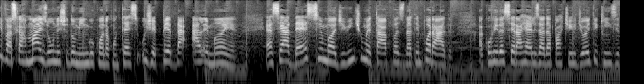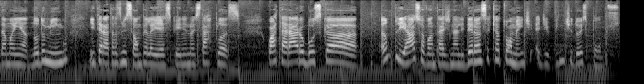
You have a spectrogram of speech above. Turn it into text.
e vai buscar mais um neste domingo, quando acontece o GP da Alemanha. Essa é a décima de 21 etapas da temporada. A corrida será realizada a partir de 8h15 da manhã no domingo e terá transmissão pela ESPN no Star Plus. Quartararo busca ampliar sua vantagem na liderança, que atualmente é de 22 pontos.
